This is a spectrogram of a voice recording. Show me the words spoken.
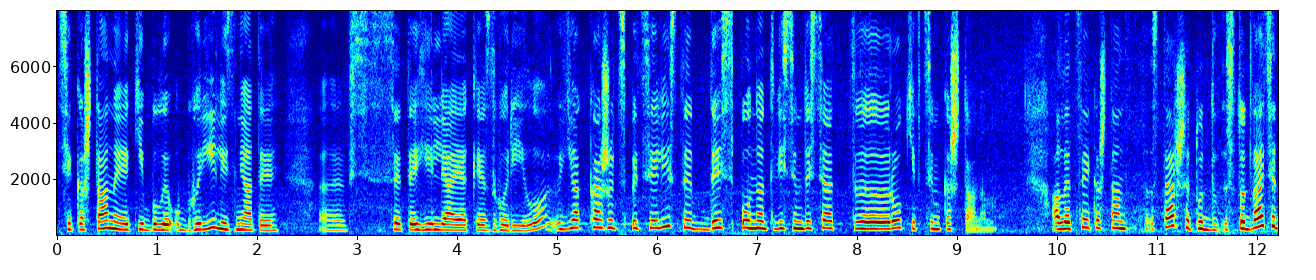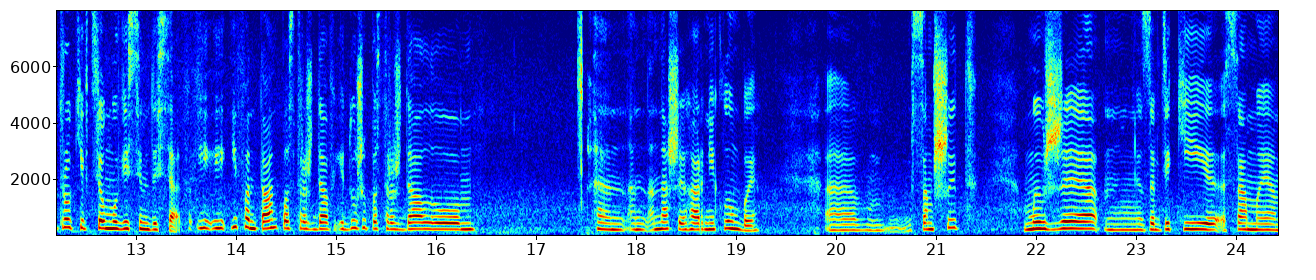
ці каштани, які були обгорілі, зняти е, все те гілля, яке згоріло. Як кажуть спеціалісти, десь понад 80 років цим каштанам. Але цей каштан старший, тут 120 років, цьому 80. І, і, і фонтан постраждав, і дуже постраждало е, наші гарні клумби. Е, Самшит. Ми вже завдяки саме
